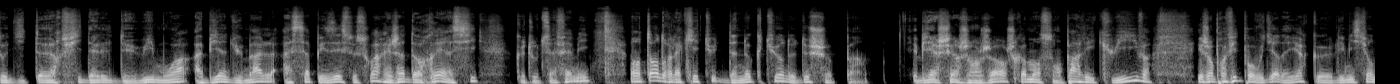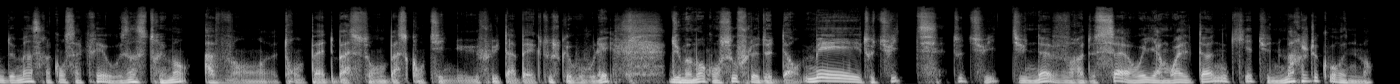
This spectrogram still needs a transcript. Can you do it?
auditeur fidèle de huit mois, a bien du mal à s'apaiser ce soir et j'adorerais ainsi que toute sa famille entendre la quiétude d'un nocturne de Chopin. Eh bien, cher Jean-Georges, commençons par les cuivres. Et j'en profite pour vous dire d'ailleurs que l'émission de demain sera consacrée aux instruments avant, euh, trompette, basson, basse continue, flûte à bec, tout ce que vous voulez, du moment qu'on souffle dedans. Mais tout de suite, tout de suite, une œuvre de Sir William Walton qui est une marche de couronnement.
